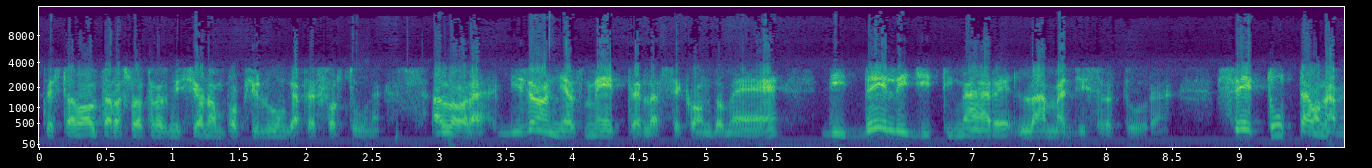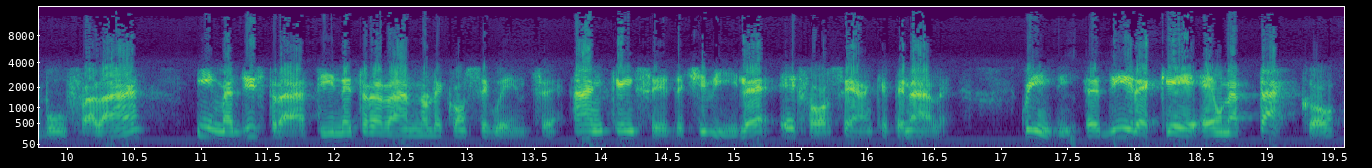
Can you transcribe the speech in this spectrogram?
questa volta la sua trasmissione è un po' più lunga per fortuna. Allora, bisogna smetterla, secondo me, di delegittimare la magistratura. Se è tutta una bufala, i magistrati ne trarranno le conseguenze, anche in sede civile e forse anche penale. Quindi eh, dire che è un attacco,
